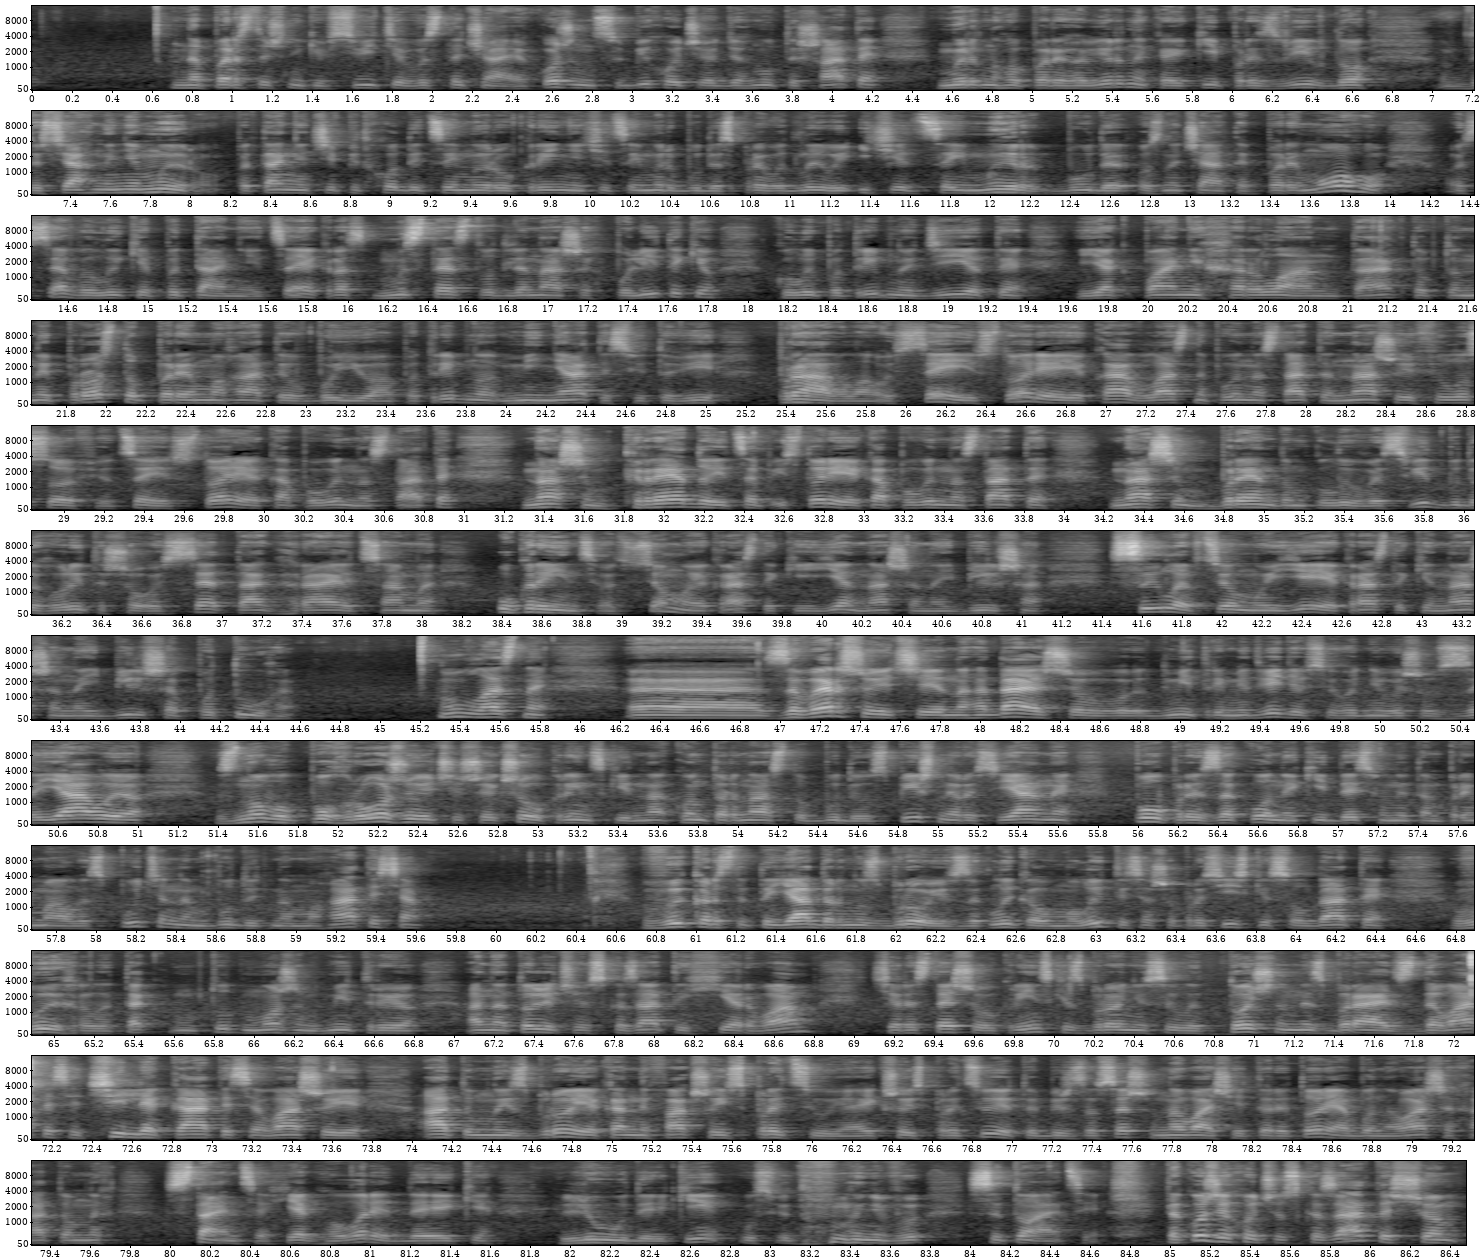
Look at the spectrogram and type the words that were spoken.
Наперсточників в світі вистачає. Кожен собі хоче одягнути шати мирного переговірника, який призвів до досягнення миру. Питання, чи підходить цей мир Україні, чи цей мир буде справедливий, і чи цей мир буде означати перемогу. Ось це велике питання. І це якраз мистецтво для наших політиків, коли потрібно діяти як пані Харлан, так тобто не просто перемагати в бою, а потрібно міняти світові правила. Ось це історія, яка власне повинна стати нашою філософією. Це історія, яка повинна стати нашим кредо, і це історія, яка повинна стати нашим брендом, коли весь світ буде говорити, що ось це так грають саме українці. От в цьому якраз таки є наша найбільша сила, в цьому є якраз таки наша найбільша потуга. Ну, власне, е, завершуючи, нагадаю, що Дмитрій Медведєв сьогодні вийшов з заявою, знову погрожуючи, що якщо український на- контрнаступ буде успішний, росіяни, попри закон, який десь вони там приймали з Путіним, будуть намагатися використати ядерну зброю. Закликав молитися, щоб російські солдати виграли. Так тут можемо Дмитрію Анатолійовичу сказати хер вам через те, що українські збройні сили точно не збирають здаватися чи лякатися вашої атомної зброї, яка не факт, що і спрацює. А якщо і спрацює, то більш за все, що на вашій території або на ваших атомних станціях, як говорять деякі люди, які усвідомлені в ситуації. Також я хочу сказати, що.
